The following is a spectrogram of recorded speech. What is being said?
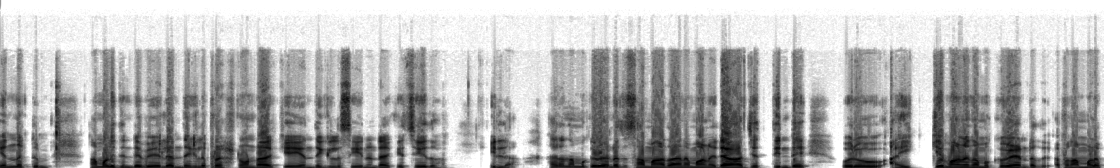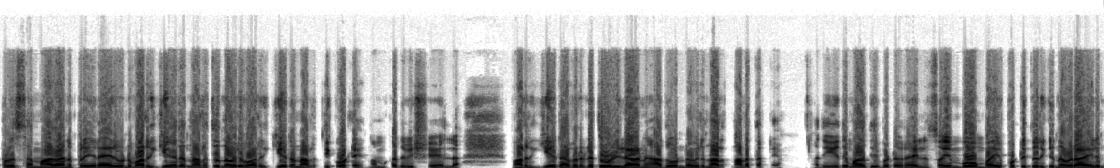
എന്നിട്ടും നമ്മൾ ഇതിന്റെ പേരിൽ എന്തെങ്കിലും പ്രശ്നം ഉണ്ടാക്കി എന്തെങ്കിലും സീൻ ഉണ്ടാക്കി ചെയ്തോ? ഇല്ല. കാരണം നമുക്ക് വേണ്ടത് സമാധാനമാണ്. രാജ്യത്തിന്റെ ഒരു ഐക്യമാണ് നമുക്ക് വേണ്ടത്. അപ്പം നമ്മളെപ്പോഴും സമാധാന പ്രിയരായതുകൊണ്ട് വർഗീയത നടത്തുന്നവർ വർഗീയത നടത്തിക്കോട്ടെ. നമുക്കത് വിഷയമല്ല. വർഗീയത അവരുടെ തൊഴിലാണ്. അതുകൊണ്ട് അവർ നടത്തട്ടെ. അത് ഏത് മതത്തിൽപ്പെട്ടവരായാലും സ്വയം ബോംബായി പൊട്ടിത്തെറിക്കുന്നവരായാലും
